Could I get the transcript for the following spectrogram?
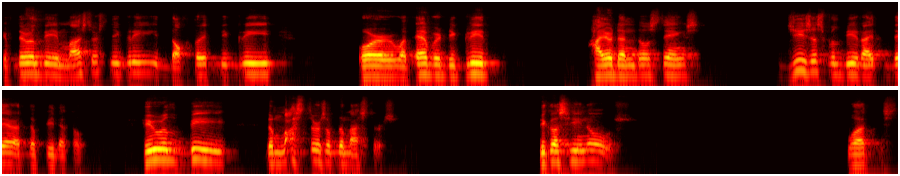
if there will be a master's degree, doctorate degree, or whatever degree higher than those things, Jesus will be right there at the pinnacle. He will be the masters of the masters because he knows what is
